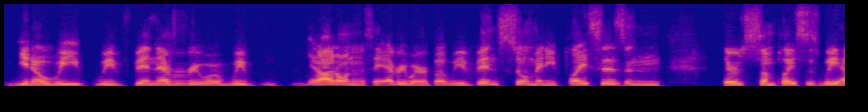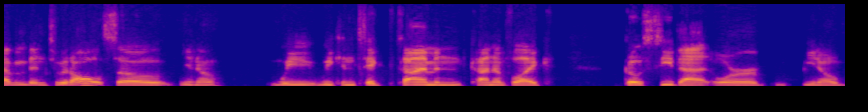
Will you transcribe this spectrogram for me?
you know, we we've been everywhere. We you know, I don't want to say everywhere, but we've been so many places and there's some places we haven't been to at all. So, you know, we we can take the time and kind of like go see that or, you know,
